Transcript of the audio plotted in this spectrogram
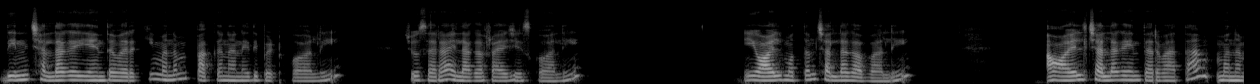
దీన్ని చల్లగా అయ్యేంత వరకు మనం పక్కన అనేది పెట్టుకోవాలి. చూసారా ఇలాగ ఫ్రై చేసుకోవాలి. ఈ ఆయిల్ మొత్తం చల్లగా అవ్వాలి. ఆ ఆయిల్ చల్లగా అయిన తర్వాత మనం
